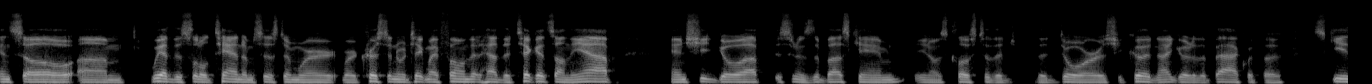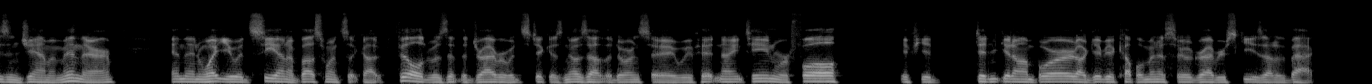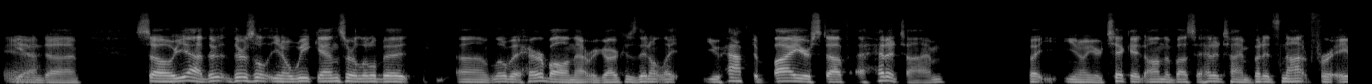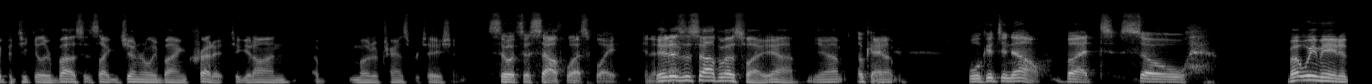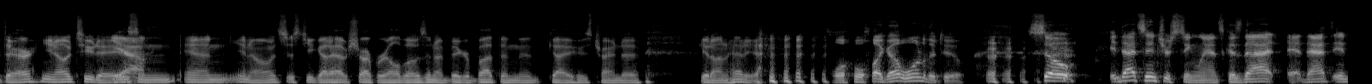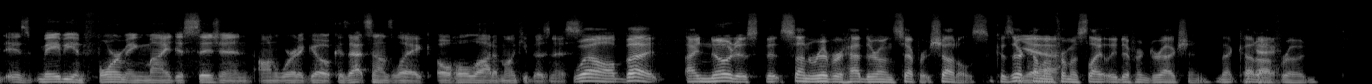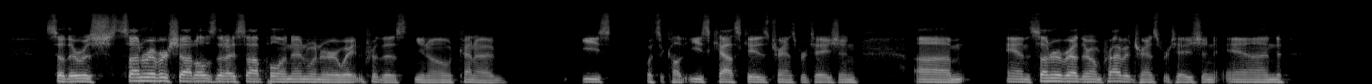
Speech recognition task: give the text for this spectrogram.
and so um, we had this little tandem system where where kristen would take my phone that had the tickets on the app and she'd go up as soon as the bus came you know as close to the the door as she could and i'd go to the back with the skis and jam them in there and then what you would see on a bus once it got filled was that the driver would stick his nose out the door and say we've hit 19 we're full if you didn't get on board i'll give you a couple minutes to go grab your skis out of the back Yeah. and uh, so yeah there, there's a you know weekends are a little bit uh, a little bit hairball in that regard because they don't let you have to buy your stuff ahead of time but you know your ticket on the bus ahead of time but it's not for a particular bus it's like generally buying credit to get on mode of transportation So it's a Southwest flight. In it is a southwest flight yeah yeah Okay. Yep. Well, good to know. But so but we made it there you know two days Yeah. and and you know it's just you got to have sharper elbows and a bigger butt than the guy who's trying to get on ahead of you well, I got one of the two. So that's interesting, Lance, because that eh, that is maybe informing my decision on where to go. Because that sounds like a whole lot of monkey business. Well, but I noticed that Sunriver had their own separate shuttles because they're coming from a slightly different direction, that cutoff Okay. road. So there was Sunriver shuttles that I saw pulling in when we were waiting for this, you know, kind of east, what's it called, East Cascades transportation. Um, and Sunriver had their own private transportation. And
